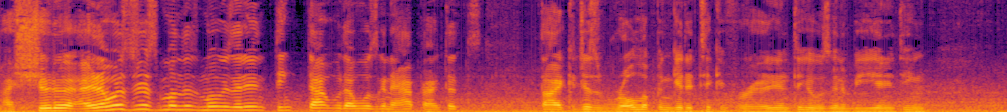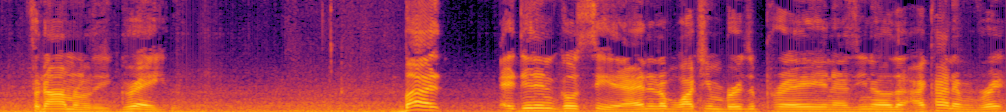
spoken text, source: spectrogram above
I should have. And it was just one of those movies I didn't think that that was gonna happen. That's thought I could just roll up and get a ticket for it. I didn't think it was to be anything phenomenally great. But I didn't go see it. I ended up watching Birds of Prey, and as you know, that I kind of rate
